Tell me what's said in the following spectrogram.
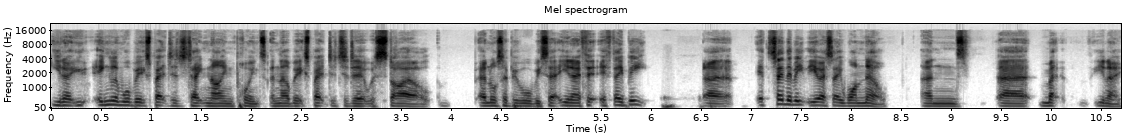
you know, England will be expected to take nine points, and they'll be expected to do it with style. And also, people will be saying, you know, if if they beat, uh, if say they beat the USA one 0 and uh, you know,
